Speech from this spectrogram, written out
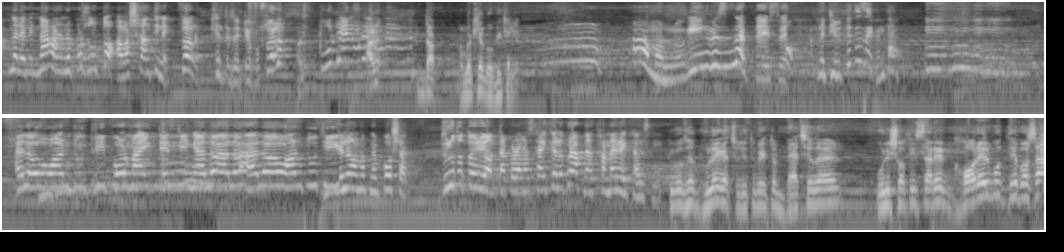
আপনার আমি না হারানো পর্যন্ত আমার শান্তি নেই। চল খেলতে হবে চলো। উঠেন আরে ডাক আমরা খেলব বিকেলে। আমার লগে ইংরেজি জানতেছে আপনি যাবেন তা hello one two three four mic testing hello hello hello one two three এলো আপনার পোশাক দ্রুত তৈরি হন তারপর আমার সাইকেল করে আপনার থানায় রেখে আসব তুমি বোধহয় ভুলে গেছো যে তুমি একটা ব্যাচেলার পুলিশ অফিসারের ঘরের মধ্যে বসা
